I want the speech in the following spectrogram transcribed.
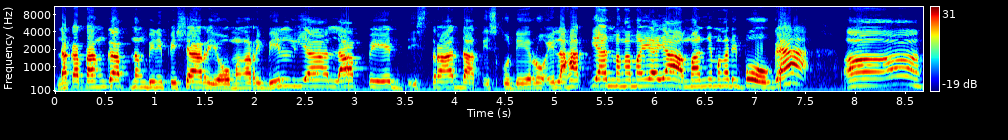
nakatanggap ng benepisyaryo mga Revilla, Lapid, Estrada at Escudero. Eh lahat yan mga mayayaman, yung mga dipoga. Ah,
